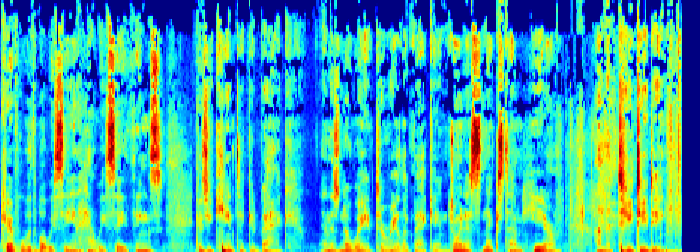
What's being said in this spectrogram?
Careful with what we say and how we say things, because you can't take it back. And there's no way to reel it back in. Join us next time here on the TTD.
